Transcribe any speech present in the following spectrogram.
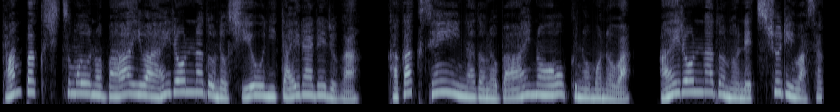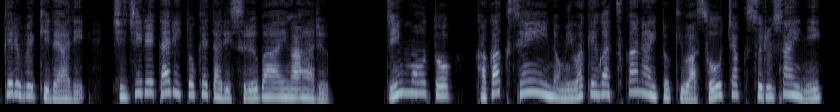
タンパク質毛の場合はアイロンなどの使用に耐えられるが、化学繊維などの場合の多くのものは、アイロンなどの熱処理は避けるべきであり、縮れたり溶けたりする場合がある。人毛と化学繊維の見分けがつかないときは装着する際に、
